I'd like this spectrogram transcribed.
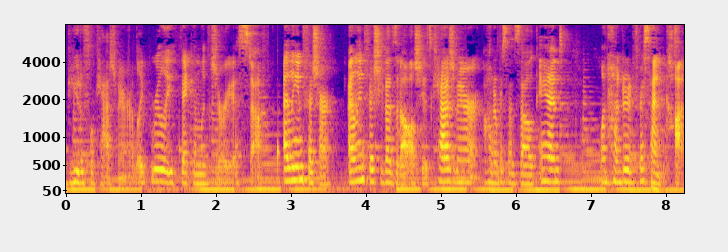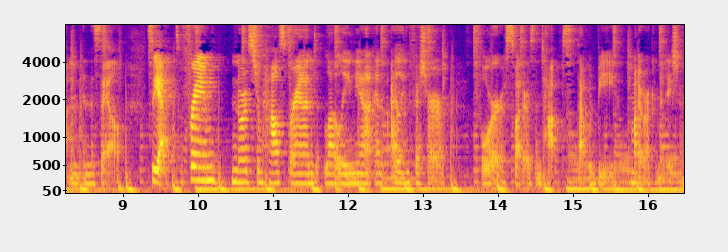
beautiful cashmere, like really thick and luxurious stuff. Eileen Fisher. Eileen Fisher does it all. She has cashmere, 100% silk, and 100% cotton in the sale. So yeah, so Frame, Nordstrom House brand, La Ligne, and Eileen Fisher for sweaters and tops. That would be my recommendation.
